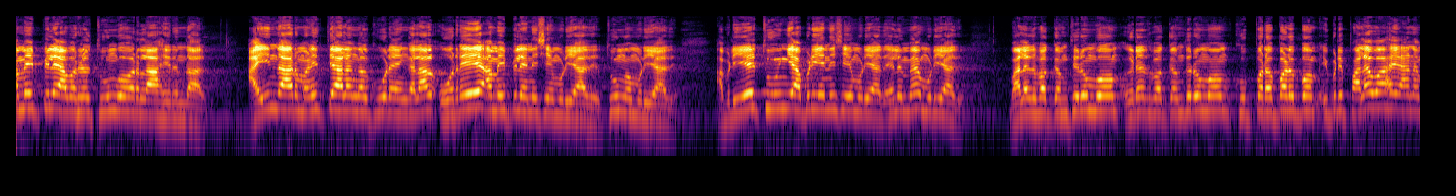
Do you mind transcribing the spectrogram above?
அமைப்பிலே அவர்கள் தூங்குவவர்களாக இருந்தால் ஐந்தாறு மணித்தியாலங்கள் கூட எங்களால் ஒரே அமைப்பில் என்ன செய்ய முடியாது? தூங்க முடியாது. அப்படியே தூங்கி அப்படியே என்ன செய்ய முடியாது? எலும்ப முடியாது. வலது பக்கம் திரும்புவோம் இடது பக்கம் திரும்புவோம் குப்புற படுப்போம் இப்படி பல வகையான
